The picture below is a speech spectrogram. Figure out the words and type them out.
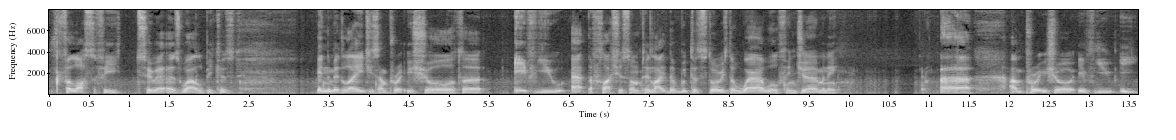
philosophy to it as well, because in the Middle Ages, I'm pretty sure that if you ate the flesh of something, like the, with the stories, the werewolf in Germany, uh, I'm pretty sure if you eat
